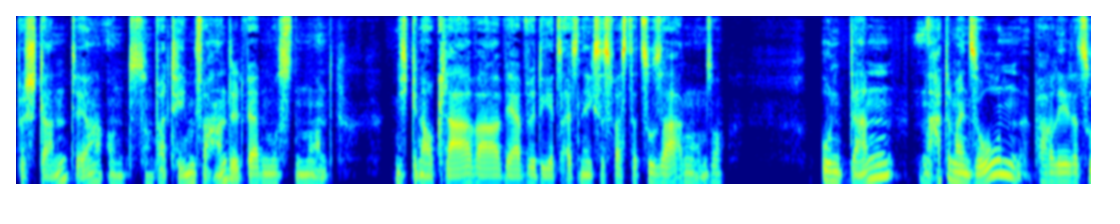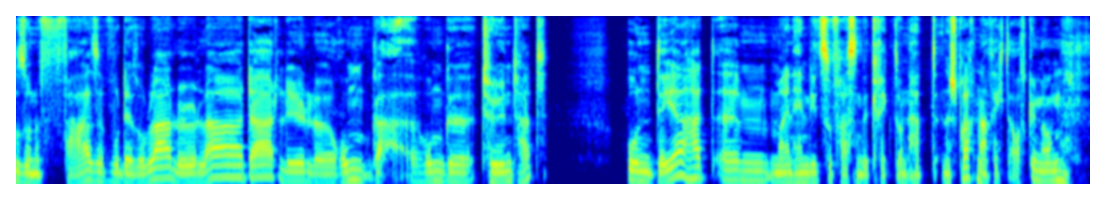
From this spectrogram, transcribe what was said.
bestand, ja, und so ein paar Themen verhandelt werden mussten und nicht genau klar war, wer würde jetzt als nächstes was dazu sagen und so. Und dann hatte mein Sohn parallel dazu so eine Phase, wo der so la la da rum, rumgetönt hat. Und der hat ähm, mein Handy zu fassen gekriegt und hat eine Sprachnachricht aufgenommen.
